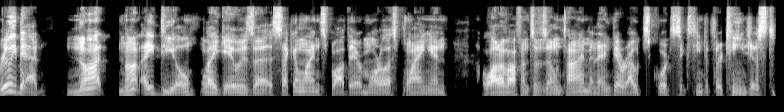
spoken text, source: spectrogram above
Really bad. Not not ideal. Like it was a second line spot they were more or less playing in. A lot of offensive zone time, and I think they were outscored 16 to 13. Just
